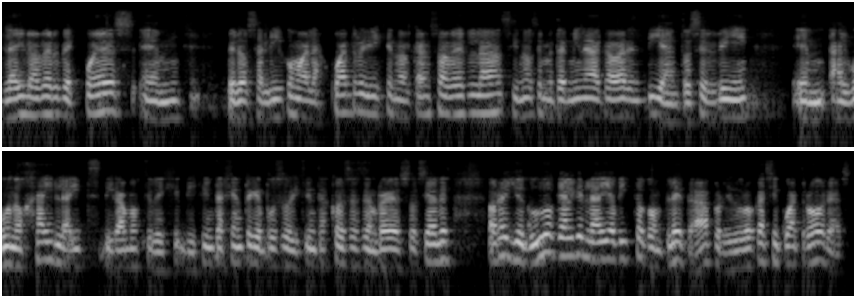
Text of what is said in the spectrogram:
la iba a ver después, em, pero salí como a las 4 y dije, no alcanzo a verla si no se me termina de acabar el día. Entonces vi em, algunos highlights, digamos, que de distinta gente que puso distintas cosas en redes sociales. Ahora yo dudo que alguien la haya visto completa, ¿ah? porque duró casi cuatro horas.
